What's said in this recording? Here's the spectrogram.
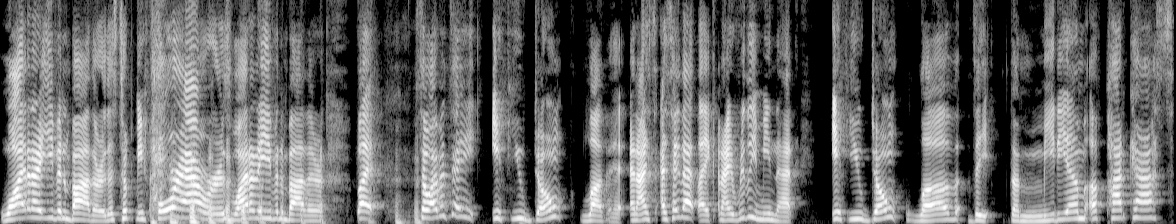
why did I even bother? This took me four hours. Why did I even bother? But so I would say if you don't love it, and I, I say that like, and I really mean that, if you don't love the the medium of podcasts,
